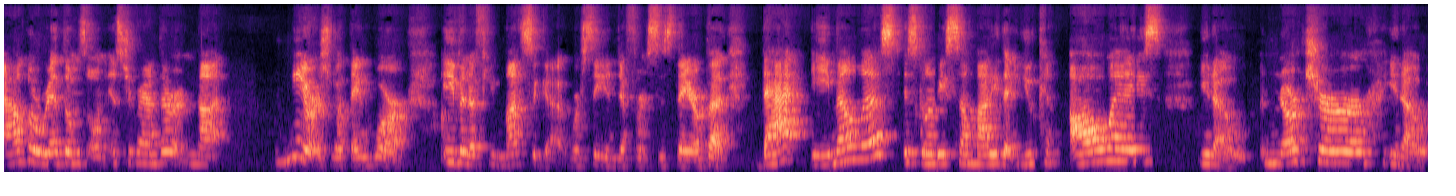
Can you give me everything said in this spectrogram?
algorithms on Instagram, they're not near as what they were even a few months ago. We're seeing differences there. But that email list is going to be somebody that you can always, you know, nurture, you know,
